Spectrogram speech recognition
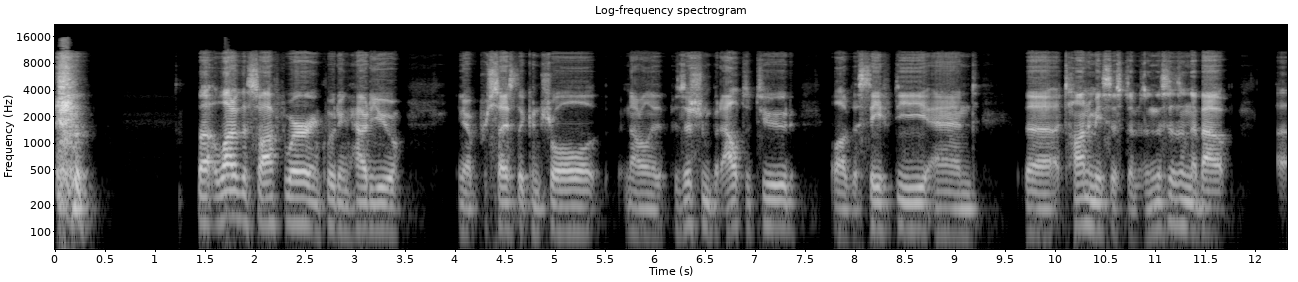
but a lot of the software, including how do you, you know, precisely control not only the position but altitude, a lot of the safety and the autonomy systems. And this isn't about uh,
